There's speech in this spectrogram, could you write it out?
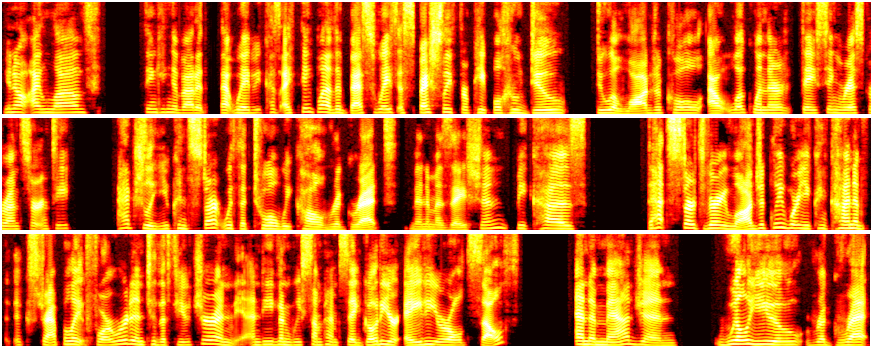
You know, I love thinking about it that way because I think one of the best ways, especially for people who do do a logical outlook when they're facing risk or uncertainty, actually, you can start with a tool we call regret minimization because that starts very logically where you can kind of extrapolate forward into the future and and even we sometimes say go to your 80 year old self and imagine will you regret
